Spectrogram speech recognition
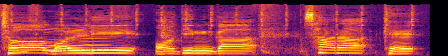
저 멀리 어딘가 살아 계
